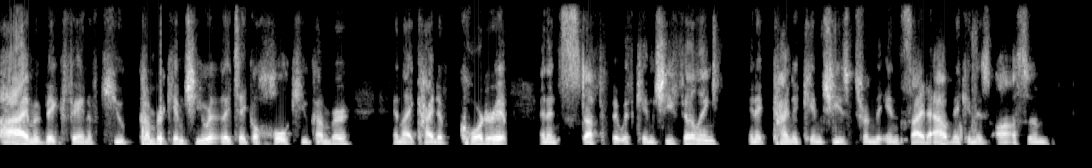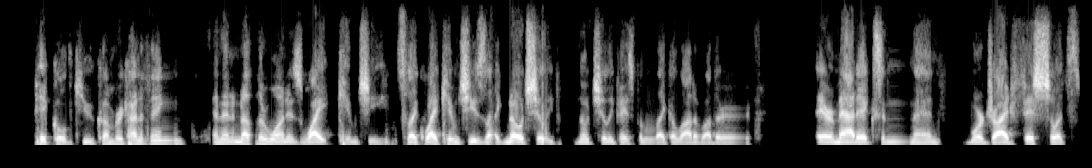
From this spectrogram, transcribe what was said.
I'm a big fan of cucumber kimchi where they take a whole cucumber and like kind of quarter it and then stuff it with kimchi filling and it kind of kimchi's from the inside out making this awesome pickled cucumber kind of thing. And then another one is white kimchi. It's like white kimchi is like no chili no chili paste but like a lot of other aromatics and then more dried fish. So it's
